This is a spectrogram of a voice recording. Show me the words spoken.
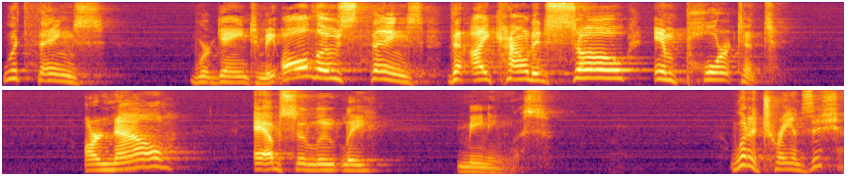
What things were gained to me. All those things that I counted so important are now absolutely meaningless. What a transition.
